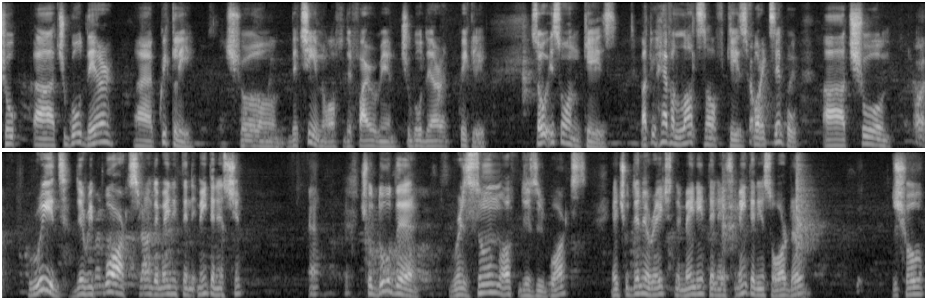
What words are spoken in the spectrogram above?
to uh, to go there uh, quickly. To the team of the firemen to go there quickly. So it's one case but we have a lots of cases. For example uh, to read the reports from the mainten- maintenance team to do the resume of these reports and to generate the maintenance maintenance order to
